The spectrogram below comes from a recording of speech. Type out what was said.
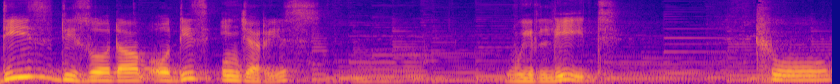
These disorders or these injuries will lead to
